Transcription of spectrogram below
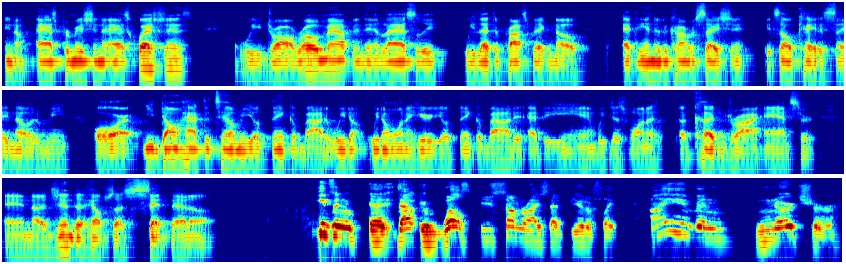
you know, ask permission to ask questions. We draw a roadmap. And then lastly, we let the prospect know at the end of the conversation, it's okay to say no to me or you don't have to tell me you'll think about it. We don't we don't want to hear you'll think about it at the end. We just want a, a cut and dry answer. And agenda helps us set that up. Even uh, that, well, you summarized that beautifully. I even nurture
